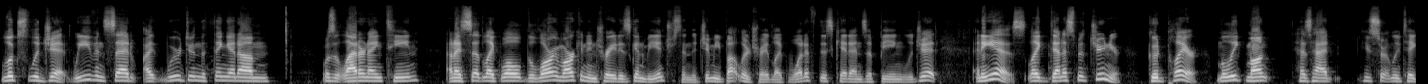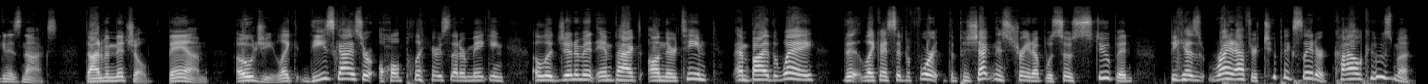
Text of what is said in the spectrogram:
looks legit. We even said I, we were doing the thing at um, was it ladder 19? And I said like, well, the Lauri Markkanen trade is going to be interesting. The Jimmy Butler trade, like, what if this kid ends up being legit? And he is. Like Dennis Smith Jr., good player. Malik Monk has had, he's certainly taken his knocks. Donovan Mitchell, bam. OG. Like these guys are all players that are making a legitimate impact on their team. And by the way, the, like I said before, the Pasecniks trade up was so stupid because right after two picks later, Kyle Kuzma.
